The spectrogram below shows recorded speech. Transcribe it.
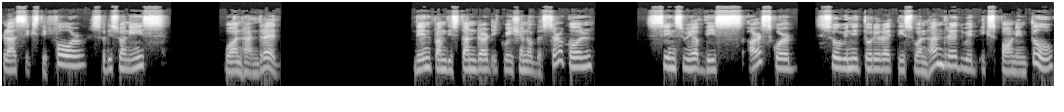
plus 64, so this one is 100. Then from the standard equation of the circle, since we have this r squared, so we need to rewrite this 100 with exponent 2.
